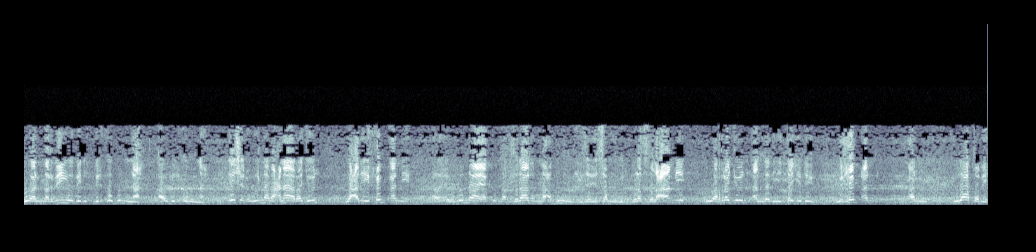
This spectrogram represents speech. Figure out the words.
هو المرمي بالأبنة أو بالأبنة. إيش الأبنة؟ معناه رجل يعني يحب أن قلنا يكون فلان مأبون إذا يسمى باللفظ العامي هو الرجل الذي تجد يحب أن أن يلاط به.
